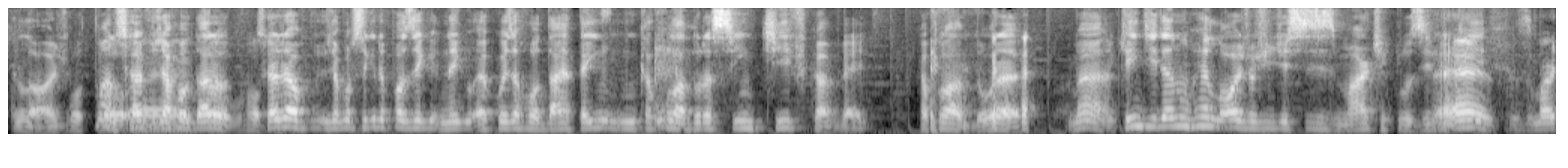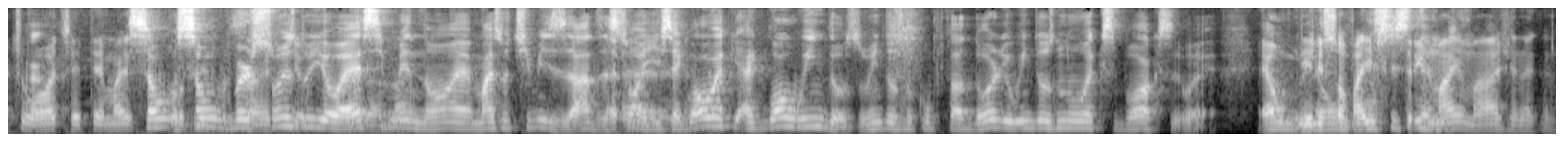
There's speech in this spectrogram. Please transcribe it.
Relógio. Botou, Mano, os caras é, já rodaram, os caras já, já conseguiram fazer é, coisa rodar até em, em calculadora científica, velho. Calculadora. Mano, quem diria num relógio hoje em dia, esses smart, inclusive. É, que, smartwatch aí tem mais. São, são versões do iOS menor, é, mais otimizadas, é só é, isso. É igual, é, é igual o Windows. O Windows no computador e o Windows no Xbox. É um, e ele é só um vai streamar a imagem, né, cara?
